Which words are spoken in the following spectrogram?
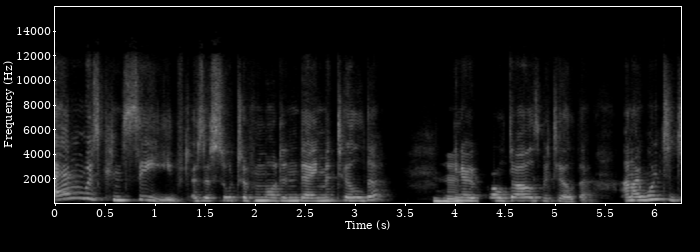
Em was conceived as a sort of modern day Matilda, mm-hmm. you know, Roald Dahl's Matilda. And I wanted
